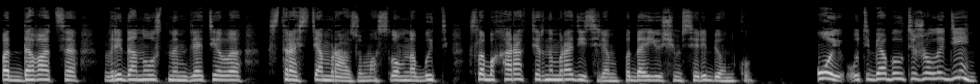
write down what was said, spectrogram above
поддаваться вредоносным для тела страстям разума, словно быть слабохарактерным родителем, подающимся ребенку. «Ой, у тебя был тяжелый день.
